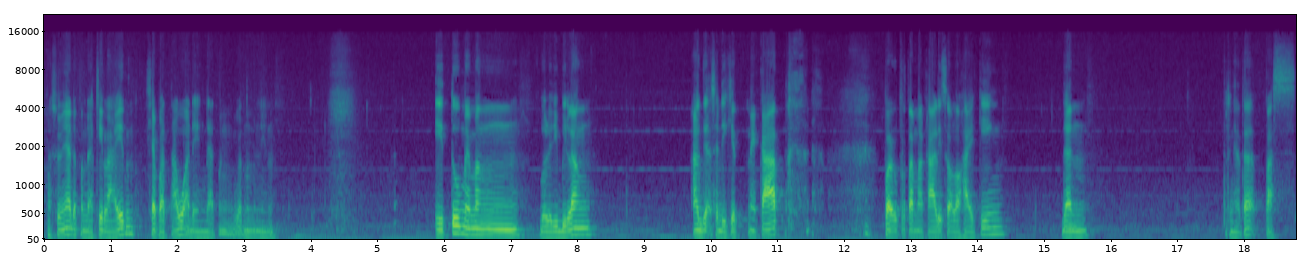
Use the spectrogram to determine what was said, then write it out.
maksudnya ada pendaki lain siapa tahu ada yang datang buat nemenin. Itu memang boleh dibilang agak sedikit nekat. Baru pertama kali solo hiking dan ternyata pas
